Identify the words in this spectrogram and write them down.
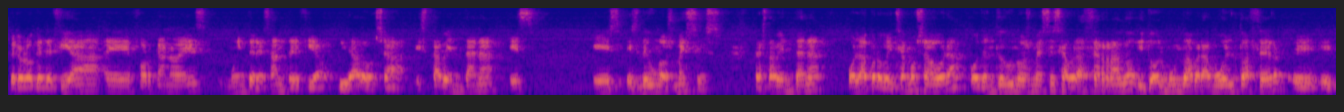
Pero lo que decía eh, Forcano es muy interesante, decía, cuidado, o sea, esta ventana es, es, de unos meses. esta ventana o la aprovechamos ahora o dentro de unos meses se habrá cerrado y todo el mundo habrá vuelto a hacer, eh, eh,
